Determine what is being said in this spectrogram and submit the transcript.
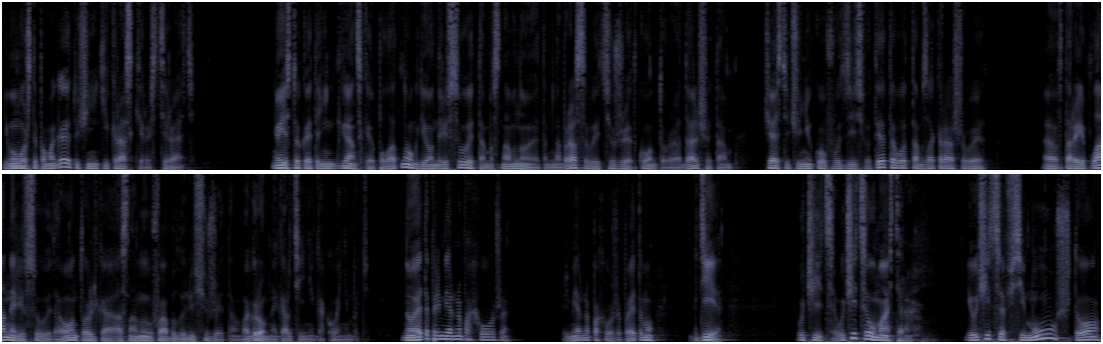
Ему, может, и помогают ученики краски растирать. Но есть только это не гигантское полотно, где он рисует там основное, там набрасывает сюжет, контуры, а дальше там часть учеников вот здесь вот это вот там закрашивает, а вторые планы рисует, а он только основную фабулу или сюжет там в огромной картине какой-нибудь. Но это примерно похоже. Примерно похоже. Поэтому где учиться? Учиться у мастера. И учиться всему, что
